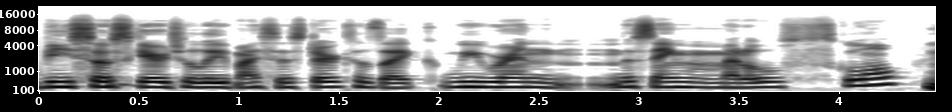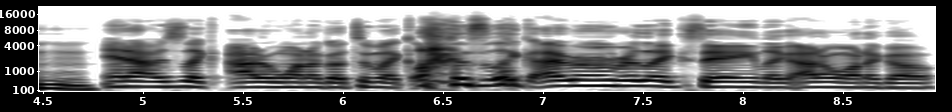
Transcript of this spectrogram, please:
be so scared to leave my sister because like we were in the same middle school and I was like I don't want to go to my class like I remember like saying like I don't want to go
